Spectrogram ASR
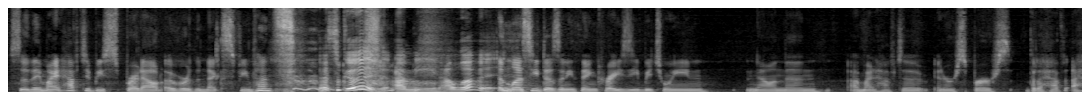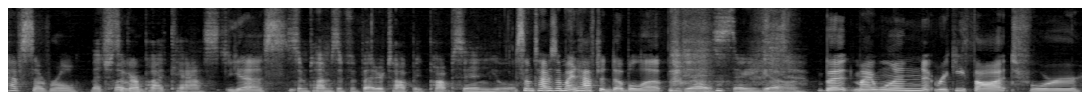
so they might have to be spread out over the next few months. That's good. I mean, I love it. Unless he does anything crazy between now and then, I might have to intersperse. But I have I have several. Much like our podcast. Yes. Sometimes if a better topic pops in, you'll. Sometimes I might have to double up. Yes, there you go. But my one Ricky thought for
